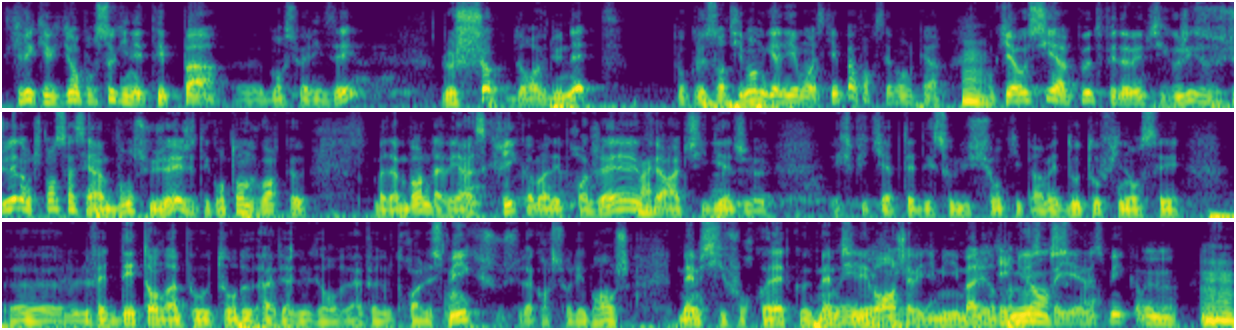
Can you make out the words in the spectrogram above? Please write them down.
Ce qui fait qu'effectivement, pour ceux qui n'étaient pas euh, mensualisés, le choc de revenu net donc le sentiment de gagner moins, ce qui n'est pas forcément le cas. Hum. Donc il y a aussi un peu de phénomène psychologique sur ce sujet. Donc je pense que ça c'est un bon sujet. J'étais content de voir que Madame Borne l'avait inscrit comme un des projets. Ouais. Ferracci Gage explique qu'il y a peut-être des solutions qui permettent d'autofinancer euh, le, fait d'étendre un peu autour de 1,3 le SMIC. Je, suis d'accord sur les branches, même s'il faut reconnaître que même si les branches avaient du minimal, les entreprises payaient le SMIC quand même. Mmh. Mmh.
